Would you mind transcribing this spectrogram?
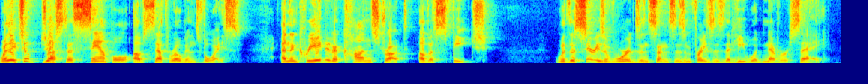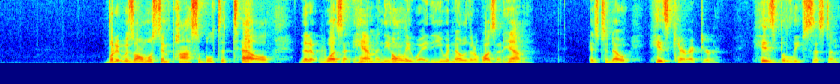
where they took just a sample of Seth Rogen's voice and then created a construct of a speech with a series of words and sentences and phrases that he would never say. But it was almost impossible to tell that it wasn't him. And the only way that you would know that it wasn't him is to know his character, his belief system,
